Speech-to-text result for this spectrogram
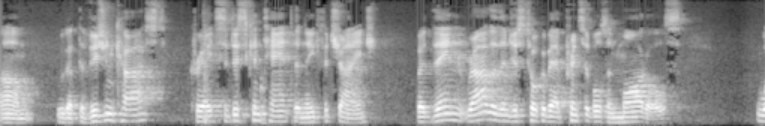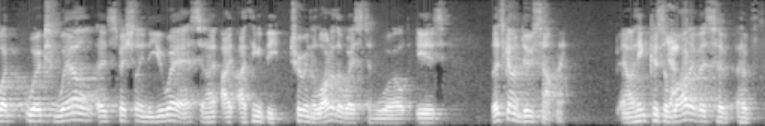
um, we've got the vision cast, creates the discontent, the need for change. But then, rather than just talk about principles and models, what works well, especially in the US, and I, I, think it'd be true in a lot of the Western world, is let's go and do something. And I think because a yeah. lot of us have, have,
